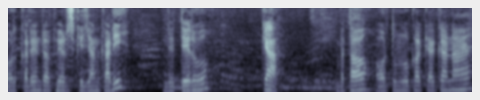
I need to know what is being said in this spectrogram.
और करंट अफेयर्स की जानकारी लेते रहो। क्या? बताओ, और तुम लोग का क्या कहना है?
